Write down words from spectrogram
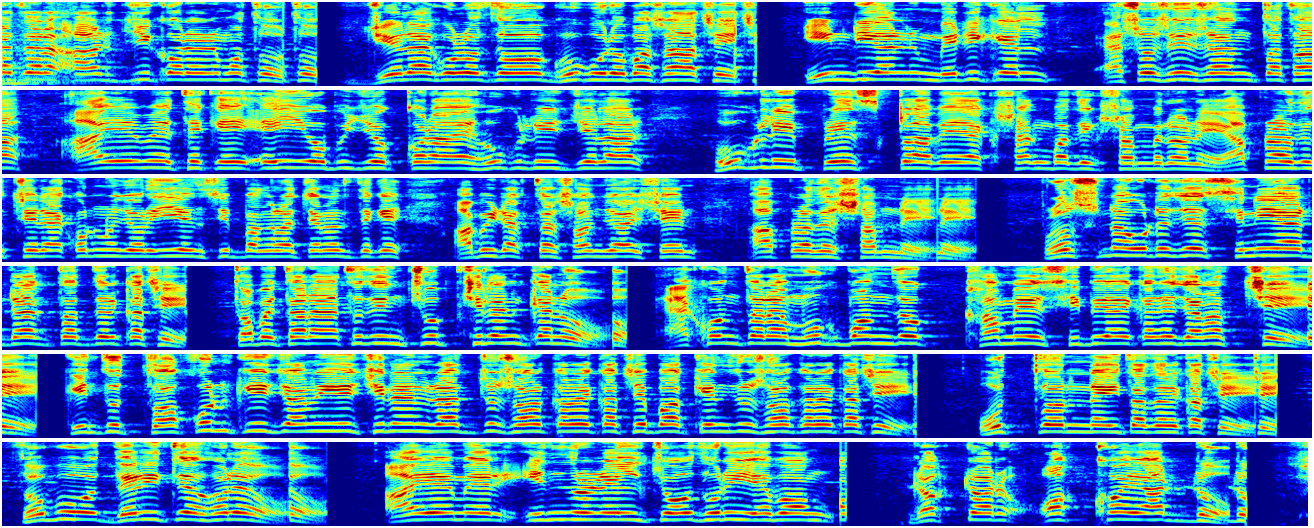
কলকাতার আরজি করের মতো জেলাগুলোতেও ঘুঘুরো বাসা আছে। ইন্ডিয়ান মেডিকেল অ্যাসোসিয়েশন তথা আইএমএ থেকে এই অভিযোগ করা হয় হুগলি জেলার হুগলি প্রেস ক্লাবে এক সাংবাদিক সম্মেলনে। আপনারা দেখছেন এখন নজর ইএনসি বাংলা চ্যানেল থেকে আমি ডাক্তার সঞ্জয় সেন আপনাদের সামনে। প্রশ্ন উঠেছে সিনিয়র ডাক্তারদের কাছে, তবে তারা এতদিন চুপ ছিলেন কেন? এখন তারা মুখ বন্ধ খামে সিবিআই কাছে জানাচ্ছে। কিন্তু তখন কি জানিয়েছিলেন রাজ্য সরকারের কাছে বা কেন্দ্রীয় সরকারের কাছে? উত্তর নেই তাদের কাছে। তবুও দেরিতে হলেও আইএম এর ইন্দ্রনীল চৌধুরী এবং ডক্টর অক্ষয় আড্ড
